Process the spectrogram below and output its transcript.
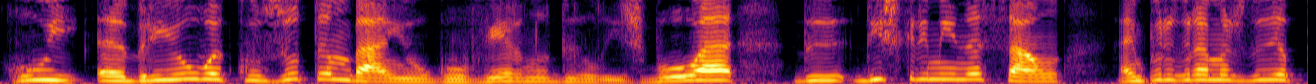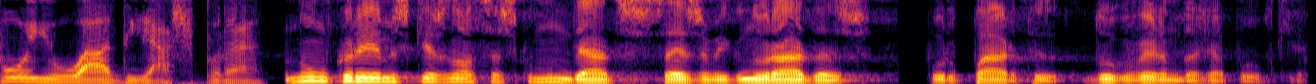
Rui Abreu, acusou também o governo de Lisboa de discriminação em programas de apoio à diáspora. Não queremos que as nossas comunidades sejam ignoradas por parte do governo da República.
